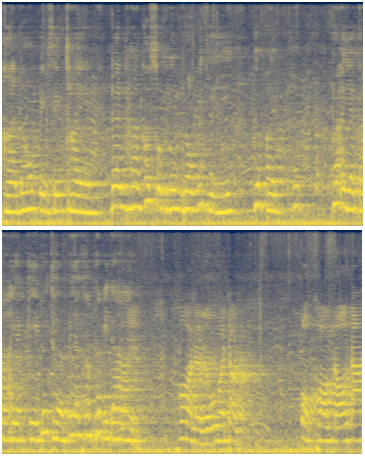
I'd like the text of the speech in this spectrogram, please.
พาน้องปิ่นสิงชัย เดินทางเข้าสู่แผ่นดินพรหมวิถี เพื่อไปพบพระอัยการอัยกีด้วยเถิดเนี่ยค่ะพระบิดา พ่อน่ะรู้ว่าเจ้าปกครองน้องได้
